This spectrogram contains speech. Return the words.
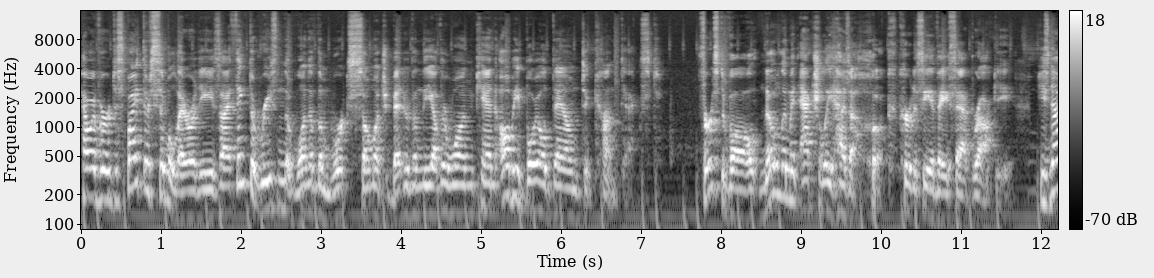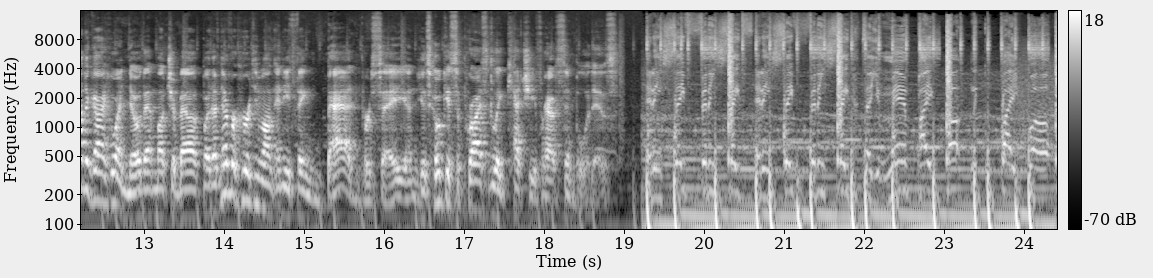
However, despite their similarities, I think the reason that one of them works so much better than the other one can all be boiled down to context. First of all, No Limit actually has a hook, courtesy of ASAP Rocky. He's not a guy who I know that much about, but I've never heard him on anything bad per se, and his hook is surprisingly catchy for how simple it is. It ain't safe, it ain't safe, it ain't safe, it ain't safe. Tell your man pipe up, nigga pipe up.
